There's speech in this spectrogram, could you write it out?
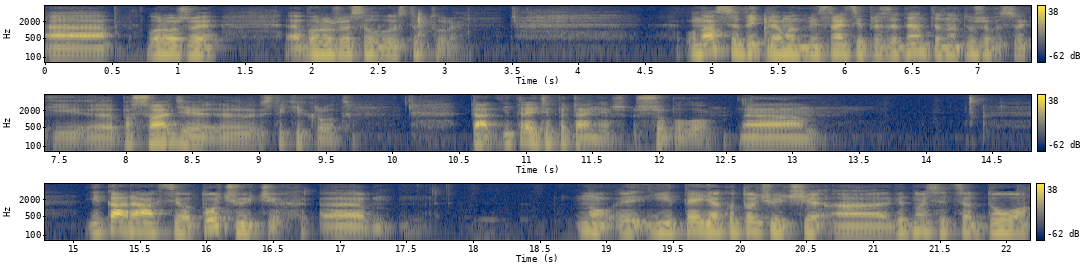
е, ворожої, е, ворожої силової структури. У нас сидить прямо адміністрація президента на дуже високій е, посаді, е, ось такий крот. Так, і третє питання, що було. Е, яка реакція оточуючих? Е, ну, е, і те, як оточуючі е, відносяться до,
